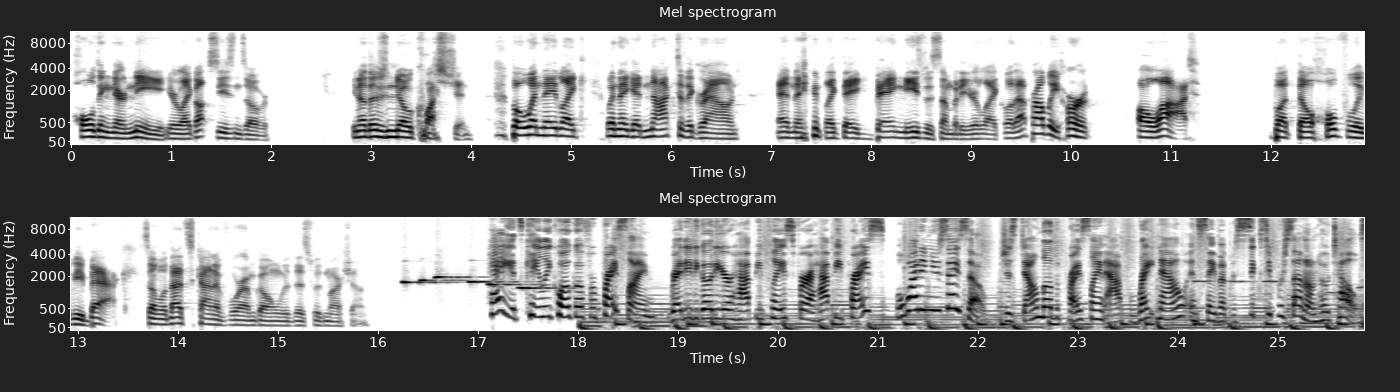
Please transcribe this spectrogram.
holding their knee you're like oh season's over. You know, there's no question. But when they like when they get knocked to the ground and they like they bang knees with somebody, you're like, well, that probably hurt a lot, but they'll hopefully be back. So that's kind of where I'm going with this with Marshon. Hey, it's Kaley Cuoco for Priceline. Ready to go to your happy place for a happy price? Well, why didn't you say so? Just download the Priceline app right now and save up to 60% on hotels.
